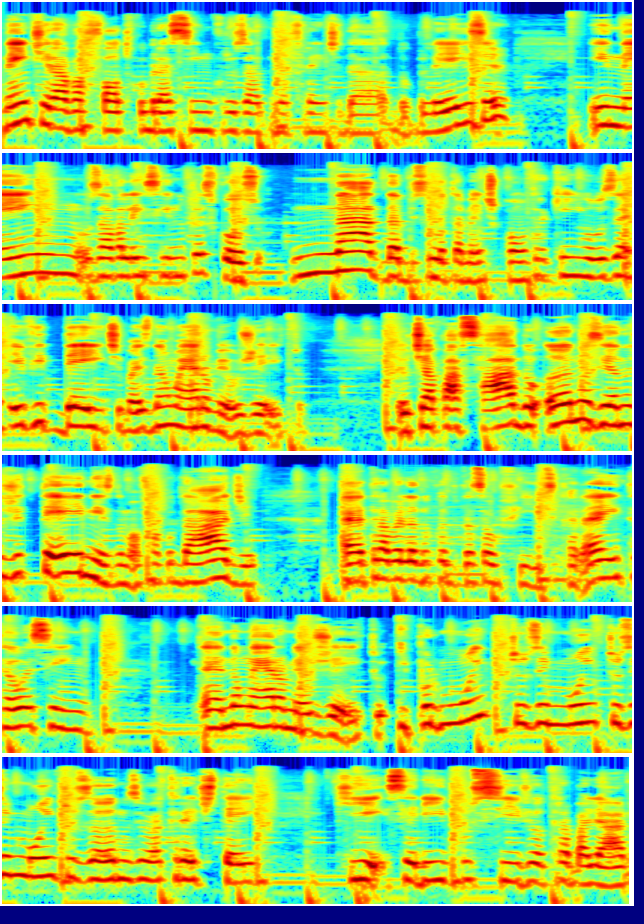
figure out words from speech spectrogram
nem tirava foto com o bracinho cruzado na frente da, do blazer e nem usava lencinho no pescoço. Nada absolutamente contra quem usa, evidente, mas não era o meu jeito. Eu tinha passado anos e anos de tênis numa faculdade é, trabalhando com educação física, né? Então, assim, é, não era o meu jeito. E por muitos e muitos e muitos anos eu acreditei que seria impossível trabalhar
